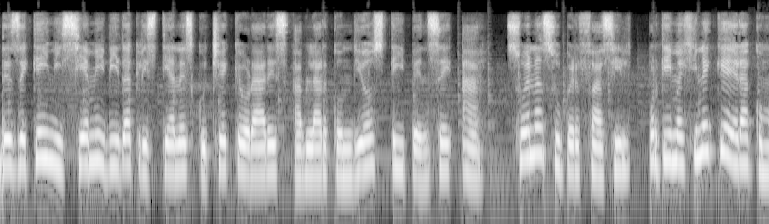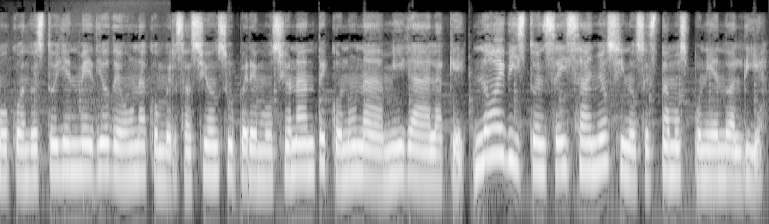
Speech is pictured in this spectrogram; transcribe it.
Desde que inicié mi vida cristiana escuché que orar es hablar con Dios y pensé, ah, suena súper fácil, porque imaginé que era como cuando estoy en medio de una conversación súper emocionante con una amiga a la que no he visto en seis años y nos estamos poniendo al día.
